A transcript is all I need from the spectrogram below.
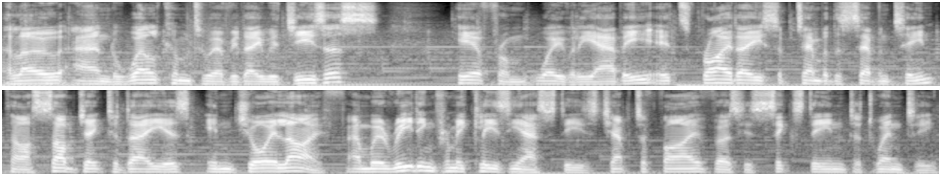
Hello and welcome to Everyday with Jesus. Here from Waverley Abbey, it's Friday, September the 17th. Our subject today is Enjoy Life, and we're reading from Ecclesiastes chapter 5, verses 16 to 20.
